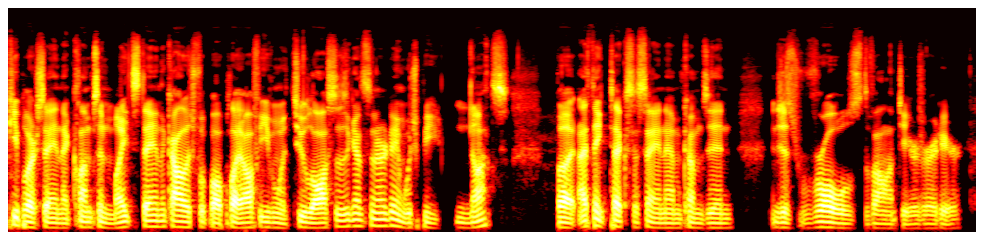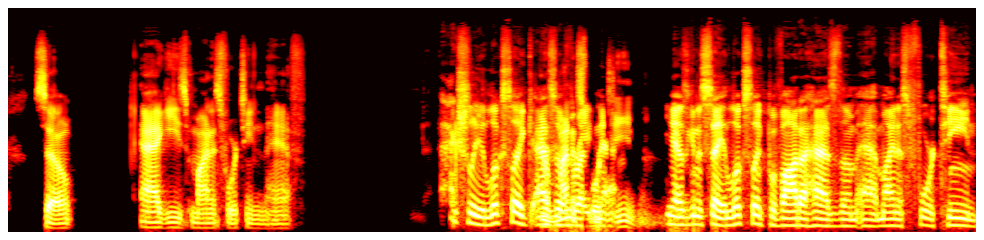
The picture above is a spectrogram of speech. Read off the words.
people are saying that Clemson might stay in the college football playoff even with two losses against Notre Dame, which would be nuts. But I think Texas A&M comes in and just rolls the Volunteers right here. So Aggies minus 14 and a half. Actually, it looks like as or of right now. Yeah, I was gonna say it looks like Bovada has them at minus fourteen.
